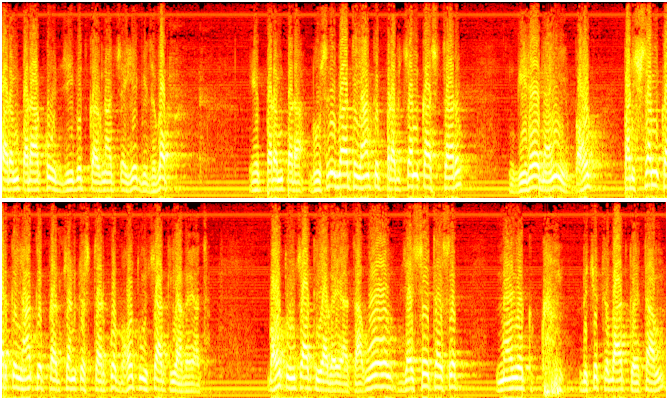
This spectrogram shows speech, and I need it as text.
परंपरा को जीवित करना चाहिए विधिवत। एक परंपरा। दूसरी बात, यहाँ के प्रवचन का स्तर गिरे नहीं, बहुत परिश्रम करके यहाँ के प्रवचन के स्तर को बहुत ऊँचा किया गया था। बहुत ऊँचा किया गया था। वो जैसे तैसे, मैं एक विचित्र बात कहता हूँ,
